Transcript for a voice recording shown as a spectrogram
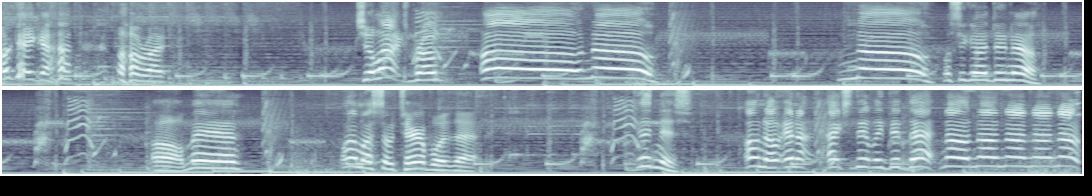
okay, guy. All right. Chillax, bro. Oh no. No. What's he gonna do now? Oh, man. Why am I so terrible at that? Goodness. Oh, no, and I accidentally did that. No, no, no, no, no.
